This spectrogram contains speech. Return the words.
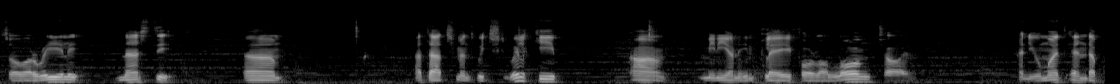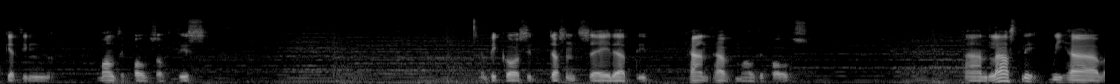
So a really nasty um, attachment which will keep minion in play for a long time. And you might end up getting multiples of this because it doesn't say that it can't have multiples. And lastly, we have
